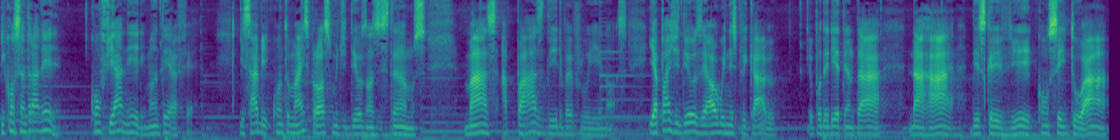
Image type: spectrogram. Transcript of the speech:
e concentrar nele, confiar nele, manter a fé. E sabe, quanto mais próximo de Deus nós estamos, mais a paz dele vai fluir em nós. E a paz de Deus é algo inexplicável. Eu poderia tentar narrar, descrever, conceituar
